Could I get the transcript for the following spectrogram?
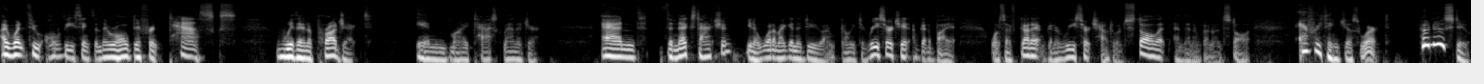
I went through all these things, and they were all different tasks within a project in my task manager. And the next action, you know, what am I going to do? I'm going to research it. I'm going to buy it. Once I've got it, I'm going to research how to install it, and then I'm going to install it. Everything just worked. Who knew, Stu?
